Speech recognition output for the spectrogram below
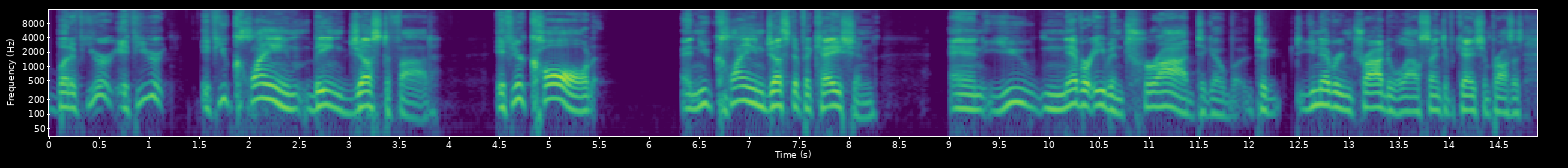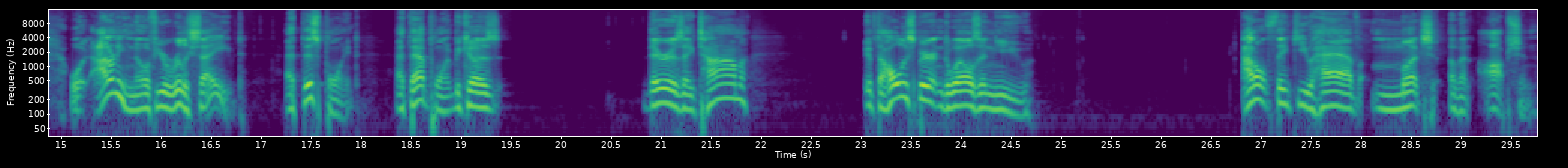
But if you're if you're if you claim being justified, if you're called and you claim justification, and you never even tried to go to you never even tried to allow sanctification process well i don't even know if you were really saved at this point at that point because there is a time if the holy spirit dwells in you i don't think you have much of an option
